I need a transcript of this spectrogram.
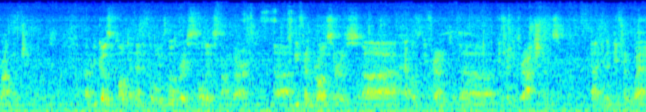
random changes. Uh, because content editable is not a very solid standard, uh, different browsers uh, handle different, uh, different interactions uh, in a different way.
